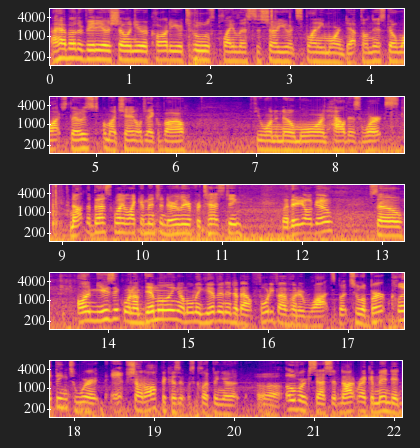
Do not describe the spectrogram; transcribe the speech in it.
I have other videos showing you a car audio tools playlist to show you explaining more in depth on this. Go watch those on my channel, Jacob Viral, if you want to know more on how this works. Not the best way, like I mentioned earlier, for testing, but there y'all go. So on music, when I'm demoing, I'm only giving it about 4,500 watts, but to a burp clipping to where it amp shut off because it was clipping a, over excessive, not recommended,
